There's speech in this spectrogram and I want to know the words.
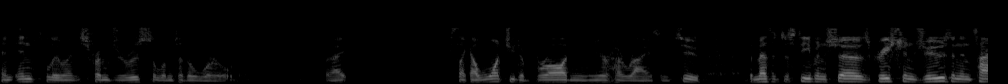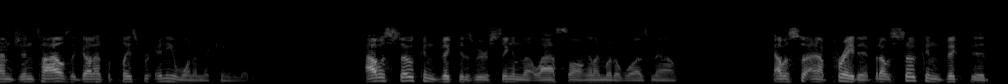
and influence from Jerusalem to the world right? He's like, I want you to broaden your horizon too. The message of Stephen shows Grecian Jews and in time Gentiles that God has a place for anyone in the kingdom. I was so convicted as we were singing that last song, and I know what it was now. I was so, and I prayed it, but I was so convicted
